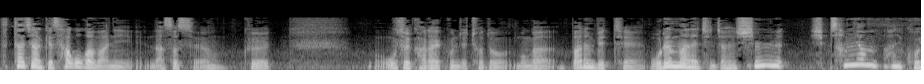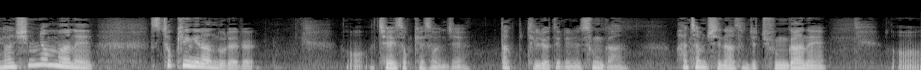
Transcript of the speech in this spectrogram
뜻하지 않게 사고가 많이 났었어요. 그, 옷을 갈아입고 이제 저도 뭔가 빠른 비트에, 오랜만에 진짜 한 10, 13년, 한 거의 한 10년 만에 스토킹이라는 노래를, 어, 재해석해서 이제 딱 들려드리는 순간, 한참 지나서 이제 중간에, 어,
